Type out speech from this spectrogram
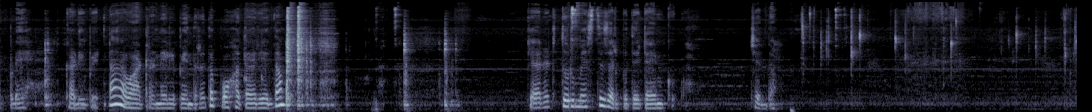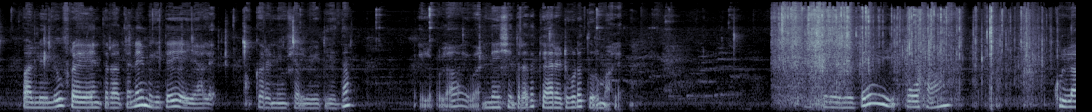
ఇప్పుడే కడిగి పెట్టిన వాటర్ అన్ని వెళ్ళిపోయిన తర్వాత పోహ తయారు చేద్దాం. క్యారెట్ తురిమేస్తే సరిపోతాయి టైంకు. చేద్దాం. పల్లీలు ఫ్రై అయిన తర్వాతనే మిగతా వేయాలి. ఒక రెండు నిమిషాలు వెయిట్ చేద్దాం. ఈ లోపల ఇవన్నీ వేసిన తర్వాత క్యారెట్ కూడా తురమాలి. ఈరోజైతే ఈ పోహ కుల్లా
